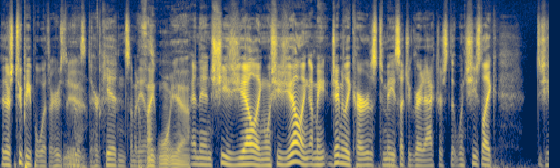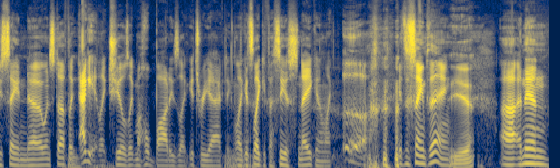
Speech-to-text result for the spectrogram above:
There's two people with her. Who's, Yeah. who's her kid and somebody else? I else. think one, yeah. and then she's yelling. When she's yelling, I mean, Jamie Lee Curtis to me is such a great actress that when she's like, she's saying no and stuff, like I get like chills. Like my whole body's like it's reacting. Like it's like if I see a snake and I'm like, ugh. it's the same thing. Yeah. Uh, and then,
